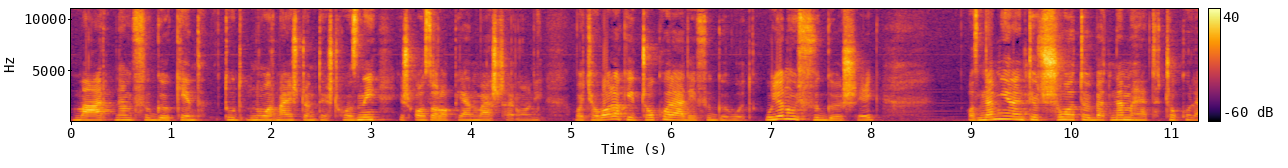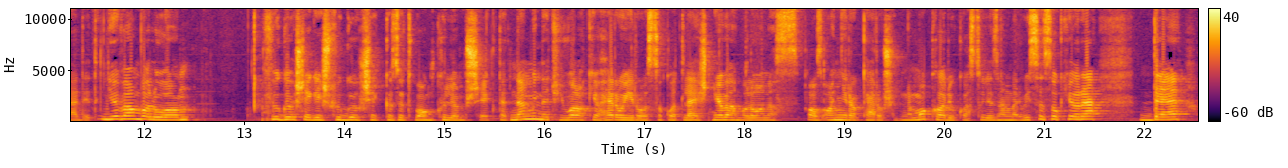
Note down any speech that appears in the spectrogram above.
már nem függőként tud normális döntést hozni, és az alapján vásárolni. Vagy ha valaki csokoládé függő volt, ugyanúgy függőség, az nem jelenti, hogy soha többet nem mehet csokoládét. Nyilvánvalóan függőség és függőség között van különbség. Tehát nem mindegy, hogy valaki a heroinról szokott le, és nyilvánvalóan az, az annyira káros, hogy nem akarjuk azt, hogy az ember visszaszokjon rá, de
